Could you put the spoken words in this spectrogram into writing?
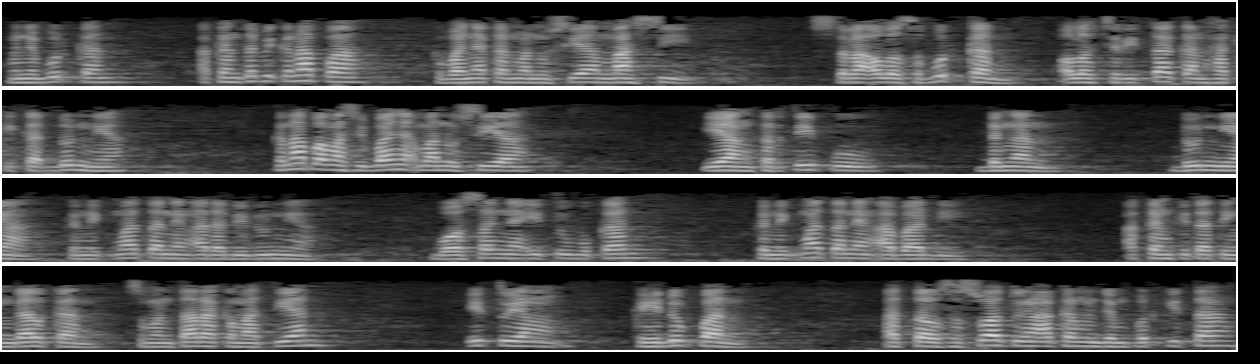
menyebutkan akan tapi kenapa kebanyakan manusia masih setelah Allah sebutkan, Allah ceritakan hakikat dunia, kenapa masih banyak manusia yang tertipu dengan dunia, kenikmatan yang ada di dunia. Bahwasanya itu bukan kenikmatan yang abadi. Akan kita tinggalkan sementara kematian itu yang kehidupan atau sesuatu yang akan menjemput kita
